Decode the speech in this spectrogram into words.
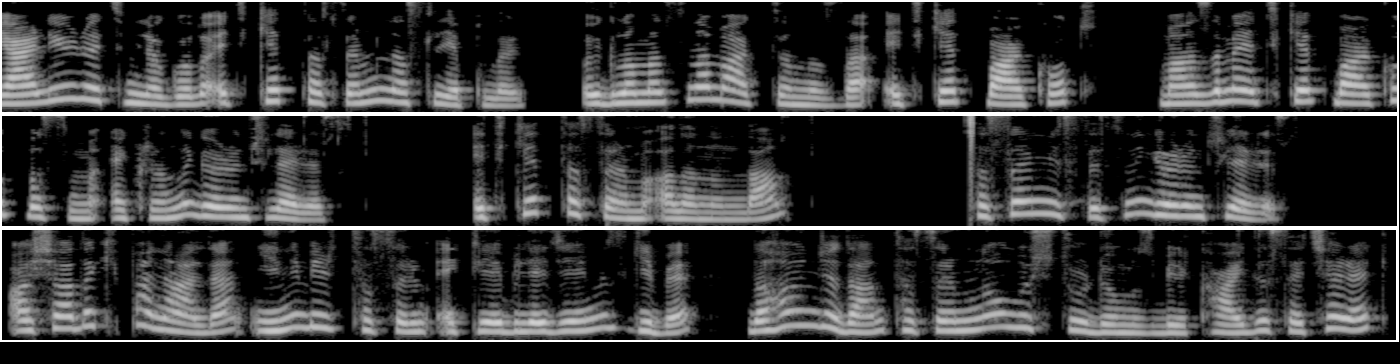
Yerli üretim logolu etiket tasarımı nasıl yapılır? Uygulamasına baktığımızda etiket barkod, malzeme etiket barkod basımı ekranını görüntüleriz. Etiket tasarımı alanından tasarım listesini görüntüleriz. Aşağıdaki panelden yeni bir tasarım ekleyebileceğimiz gibi daha önceden tasarımını oluşturduğumuz bir kaydı seçerek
